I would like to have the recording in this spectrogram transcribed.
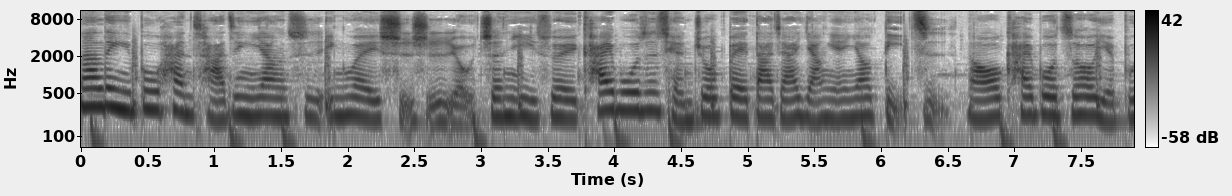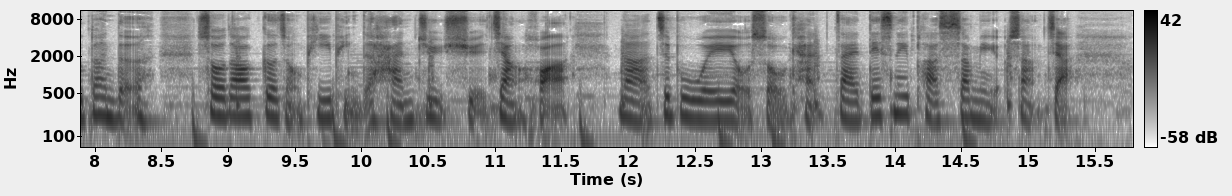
那另一部和《茶金》一样，是因为史实有争议，所以开播之前就被大家扬言要抵制，然后开播之后也不断的受到各种批评的韩剧《雪降花》。那这部我也有收看，在 Disney Plus 上面有上架。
